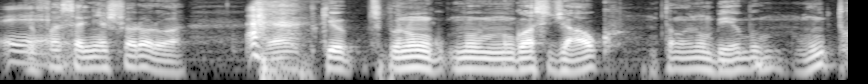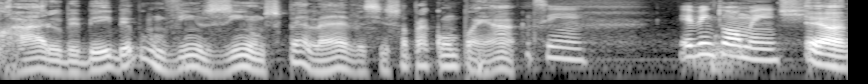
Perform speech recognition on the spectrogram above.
Eu faço a linha chororó. né? Porque eu, tipo, eu não, não, não gosto de álcool, então eu não bebo. Muito raro eu beber. E bebo um vinhozinho super leve, assim, só para acompanhar. Sim. Eventualmente. É,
